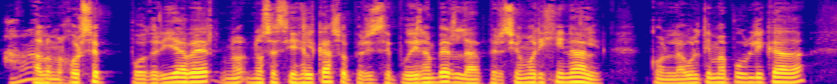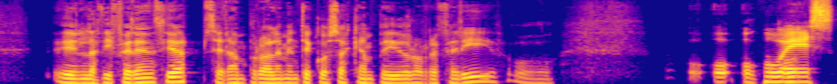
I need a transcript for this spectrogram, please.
Ah. a lo mejor se podría ver, no, no sé si es el caso, pero si se pudieran ver la versión original con la última publicada, en las diferencias serán probablemente cosas que han pedido los referir o... o- o- o- Pues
